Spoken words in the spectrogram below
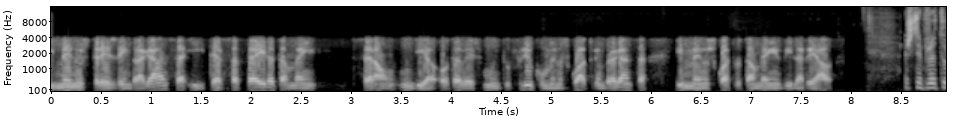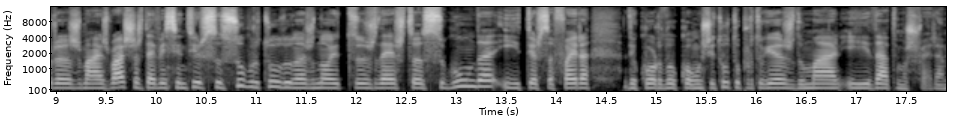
e menos 3 em Bragança e terça-feira também será um, um dia outra vez muito frio, com menos 4 em Bragança e menos 4 também em Vila Real. As temperaturas mais baixas devem sentir-se sobretudo nas noites desta segunda e terça-feira, de acordo com o Instituto Português do Mar e da Atmosfera.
